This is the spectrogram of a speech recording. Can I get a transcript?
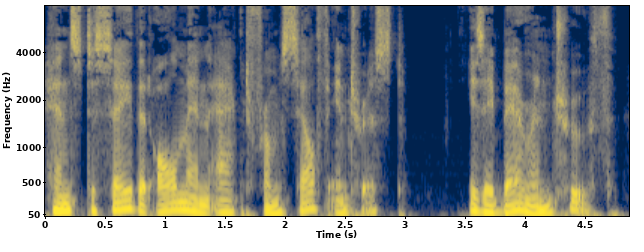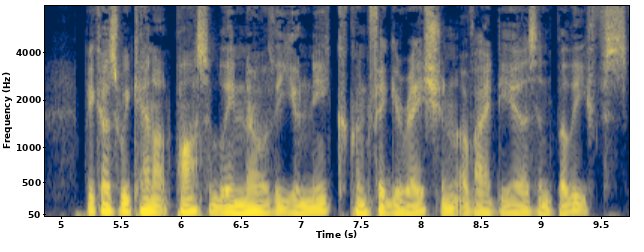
Hence, to say that all men act from self-interest is a barren truth, because we cannot possibly know the unique configuration of ideas and beliefs,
